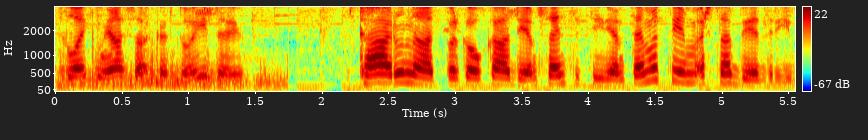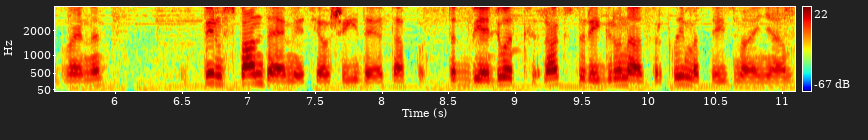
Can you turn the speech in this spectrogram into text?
Tad laikam jāsāk ar to ideju. Kā runāt par kaut kādiem sensitīviem tematiem ar sabiedrību, vai ne? Pirms pandēmijas jau šī ideja tapa. Tad bija ļoti raksturīgi runāt par klimata izmaiņām.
